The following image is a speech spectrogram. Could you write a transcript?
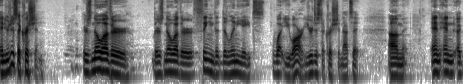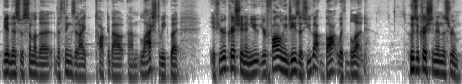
and you're just a Christian. There's no other there's no other thing that delineates what you are. You're just a Christian. That's it. Um, and and again, this was some of the the things that I talked about um, last week. But if you're a Christian and you you're following Jesus, you got bought with blood. Who's a Christian in this room?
